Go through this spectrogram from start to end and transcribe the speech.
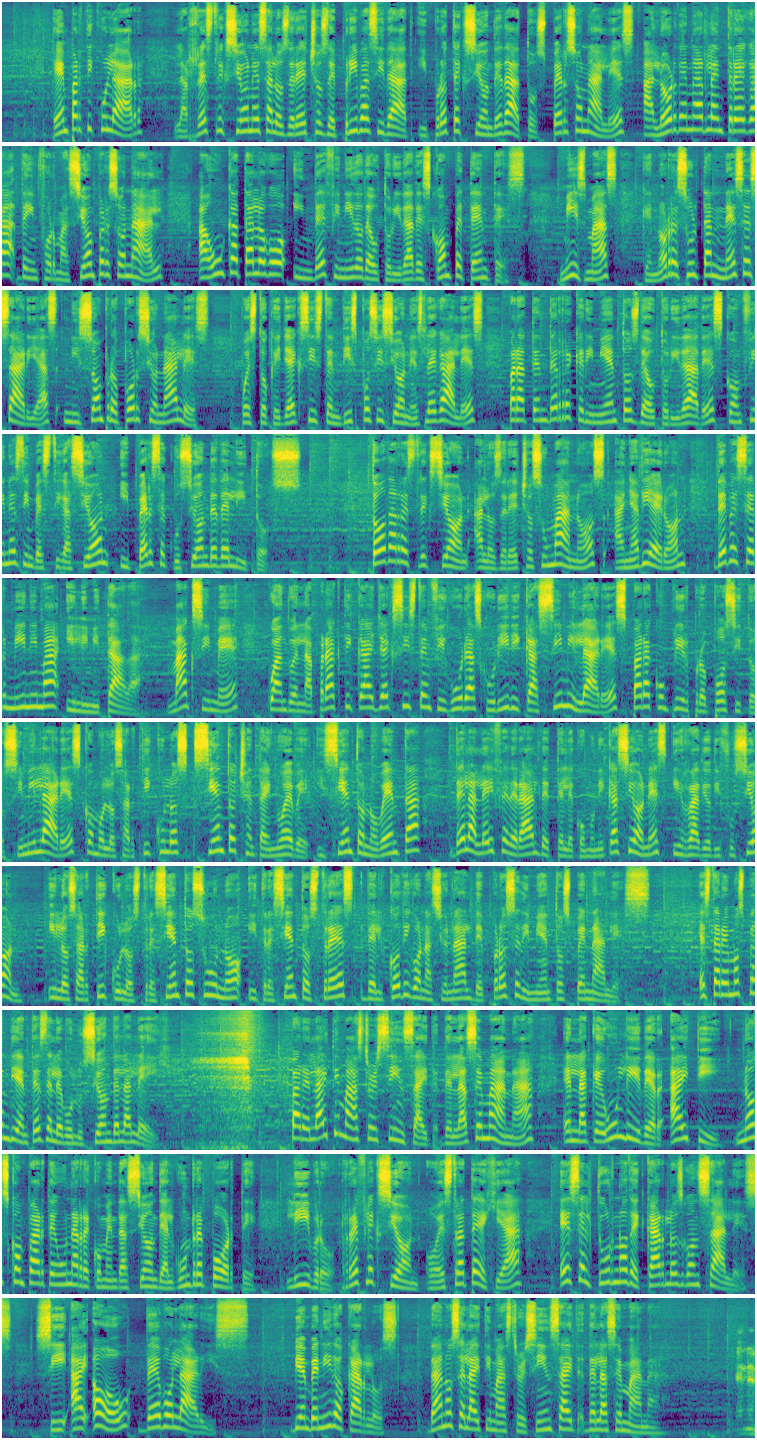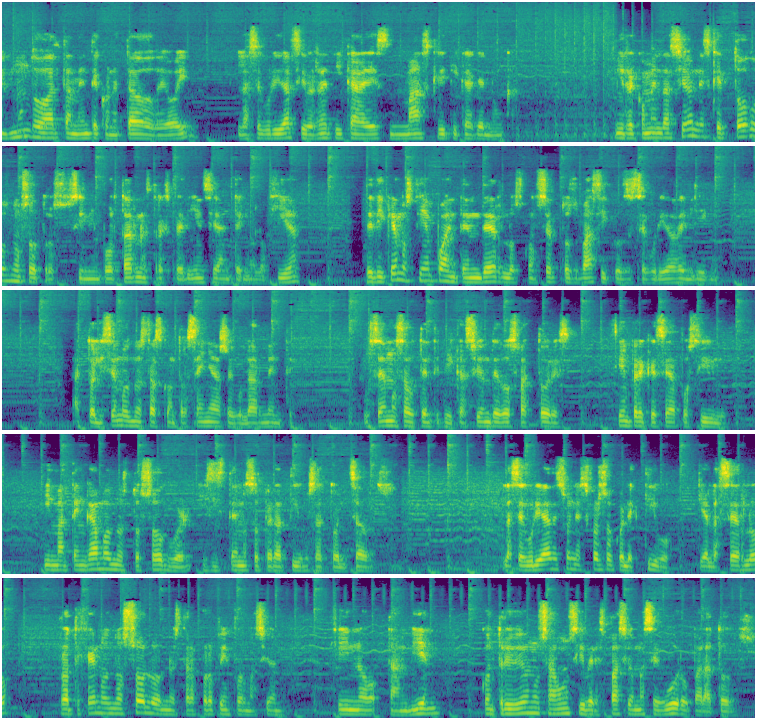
En particular, las restricciones a los derechos de privacidad y protección de datos personales al ordenar la entrega de información personal a un catálogo indefinido de autoridades competentes, mismas que no resultan necesarias ni son proporcionales, puesto que ya existen disposiciones legales para atender requerimientos de autoridades con fines de investigación y persecución de delitos. Toda restricción a los derechos humanos, añadieron, debe ser mínima y limitada, máxime cuando en la práctica ya existen figuras jurídicas similares para cumplir propósitos similares como los artículos 189 y 190 de la Ley Federal de Telecomunicaciones y Radiodifusión y los artículos 301 y 303 del Código Nacional de Procedimientos Penales. Estaremos pendientes de la evolución de la ley. Para el IT Masters Insight de la semana, en la que un líder IT nos comparte una recomendación de algún reporte, libro, reflexión o estrategia, es el turno de Carlos González, CIO de Volaris. Bienvenido Carlos, danos el IT Masters Insight de la semana. En el mundo altamente conectado de hoy, la seguridad cibernética es más crítica que nunca. Mi recomendación es que todos nosotros, sin importar nuestra experiencia en tecnología, dediquemos tiempo a entender los conceptos básicos de seguridad en línea. Actualicemos nuestras contraseñas regularmente. Usemos autentificación de dos factores siempre que sea posible. Y mantengamos nuestro software y sistemas operativos actualizados. La seguridad es un esfuerzo colectivo y al hacerlo, protegemos no solo nuestra propia información, sino también contribuimos a un ciberespacio más seguro para todos.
